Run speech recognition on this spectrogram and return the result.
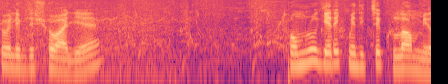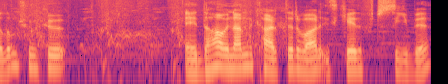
Şöyle bir de şövalye. Tomruğu gerekmedikçe kullanmayalım çünkü e, daha önemli kartları var. İskelet fıçısı gibi.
